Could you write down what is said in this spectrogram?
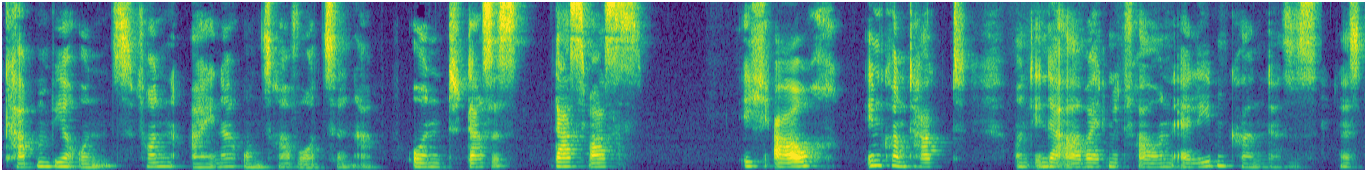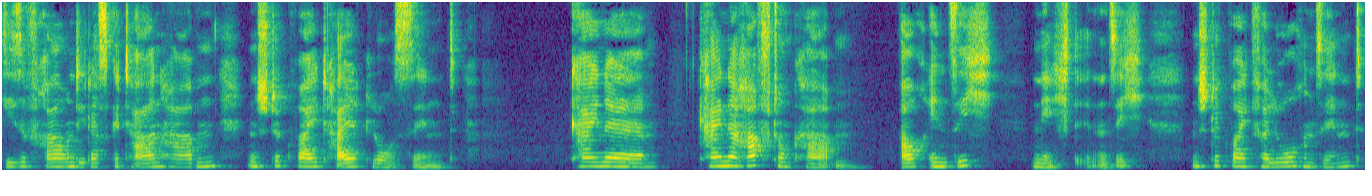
kappen wir uns von einer unserer Wurzeln ab. Und das ist das, was ich auch im Kontakt und in der Arbeit mit Frauen erleben kann, dass es dass diese Frauen, die das getan haben, ein Stück weit haltlos sind, keine, keine Haftung haben, auch in sich nicht, in sich ein Stück weit verloren sind.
